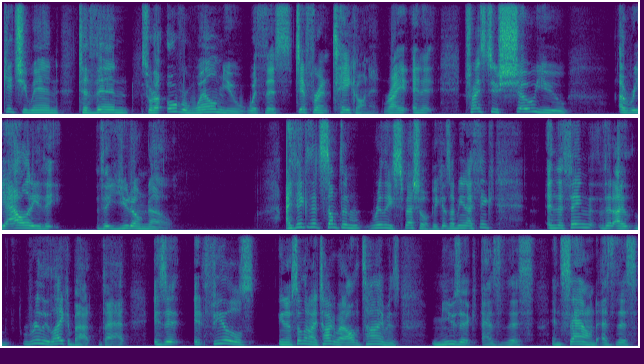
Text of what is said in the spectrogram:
get you in to then sort of overwhelm you with this different take on it right? And it tries to show you a reality that that you don't know. I think that's something really special because I mean I think and the thing that I really like about that is it it feels you know something I talk about all the time is music as this and sound as this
